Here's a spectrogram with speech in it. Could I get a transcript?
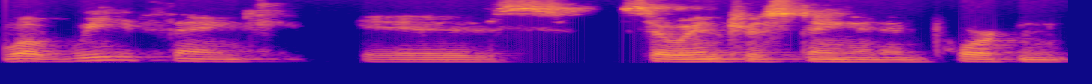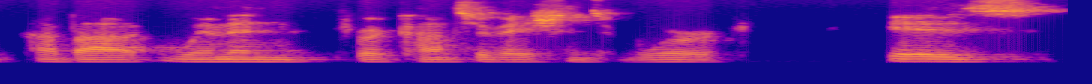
What we think is so interesting and important about Women for Conservation's work is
